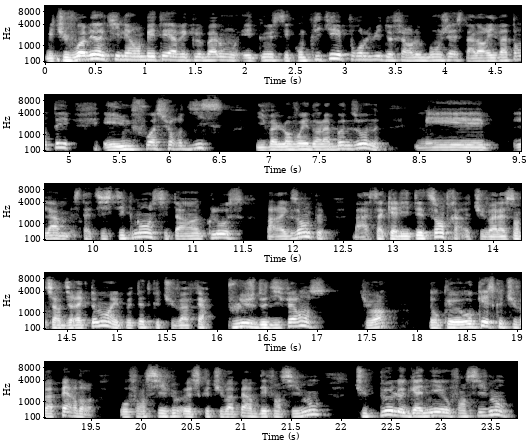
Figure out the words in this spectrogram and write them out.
mais tu vois bien qu'il est embêté avec le ballon et que c'est compliqué pour lui de faire le bon geste. Alors il va tenter et une fois sur dix il va l'envoyer dans la bonne zone. Mais là, statistiquement, si tu as un close, par exemple, bah, sa qualité de centre, tu vas la sentir directement et peut-être que tu vas faire plus de différence, tu vois. Donc, euh, ok, ce que tu vas perdre offensivement, euh, ce que tu vas perdre défensivement, tu peux le gagner offensivement.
